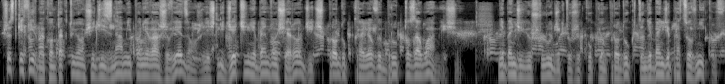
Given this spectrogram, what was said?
Wszystkie firmy kontaktują się dziś z nami, ponieważ wiedzą, że jeśli dzieci nie będą się rodzić, produkt krajowy brutto załamie się. Nie będzie już ludzi, którzy kupią produkty, nie będzie pracowników.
